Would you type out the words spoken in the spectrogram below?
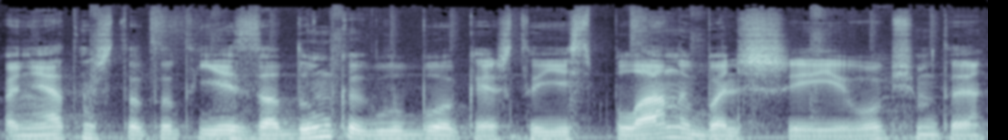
Понятно, что тут есть задумка глубокая, что есть планы большие. И, в общем-то,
